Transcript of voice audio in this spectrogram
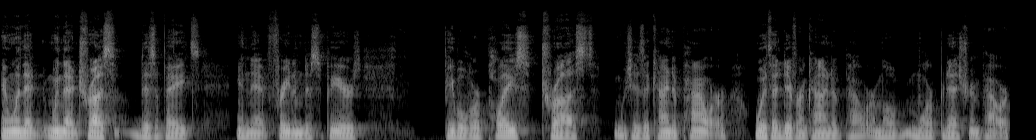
And when that when that trust dissipates and that freedom disappears, people replace trust, which is a kind of power, with a different kind of power, more, more pedestrian power,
